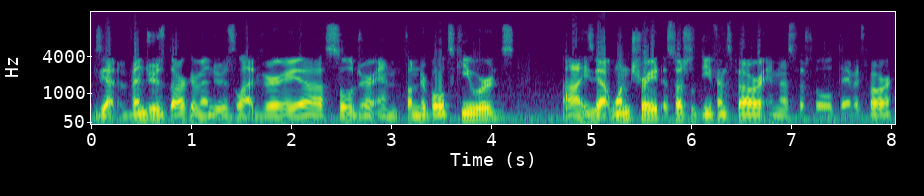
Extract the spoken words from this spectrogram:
He's got Avengers, Dark Avengers, Latveria, Soldier, and Thunderbolts keywords. Uh, he's got one trait, a special defense power, and a special damage power.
